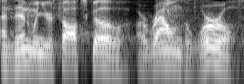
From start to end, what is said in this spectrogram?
And then when your thoughts go around the world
